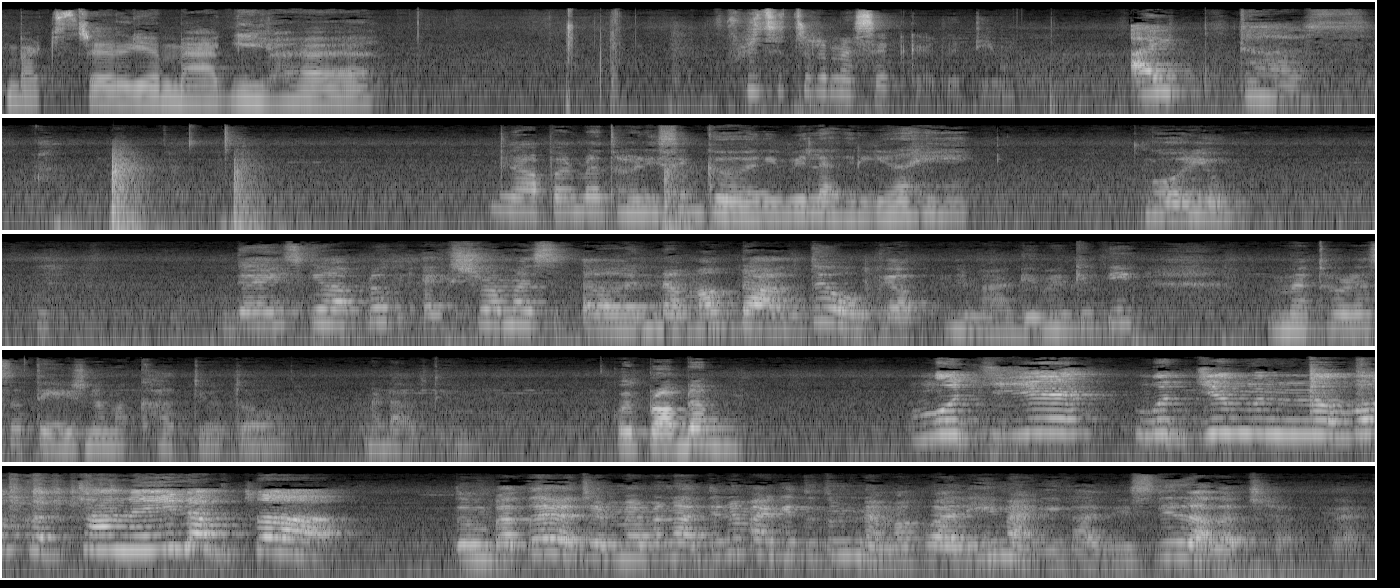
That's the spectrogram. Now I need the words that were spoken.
बट स्टिल ये मैगी है। फिर से चलो मैं सेट कर देती हूँ। यहाँ पर मैं थोड़ी सी गोरी भी लग रही है। गोरी हूँ गाइस क्या आप लोग एक्स्ट्रा मस नमक डालते हो क्या अपनी मैगी में? क्योंकि मैं थोड़ा सा तेज नमक खाती हूँ तो मैं डालती हूँ। कोई प्रॉब्लम मुझे मुझे नमक अच्छा नहीं लगता तुम पता है जब मैं बनाती हूँ ना मैगी तो तुम नमक वाली ही मैगी खाती हो इसलिए ज़्यादा अच्छा लगता है।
